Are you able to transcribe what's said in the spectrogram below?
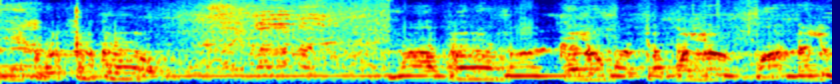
ఈ గుర్తుకు మా అబ్బలు మా అక్కలు మా తమ్ముళ్ళు మా అన్నలు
